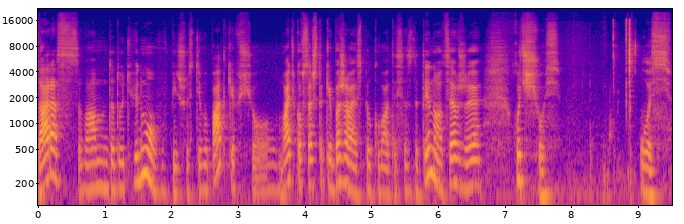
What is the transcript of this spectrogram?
зараз вам дадуть відмову в більшості випадків, що батько все ж таки бажає спілкуватися з дитиною, а це вже хоч щось. Ось.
